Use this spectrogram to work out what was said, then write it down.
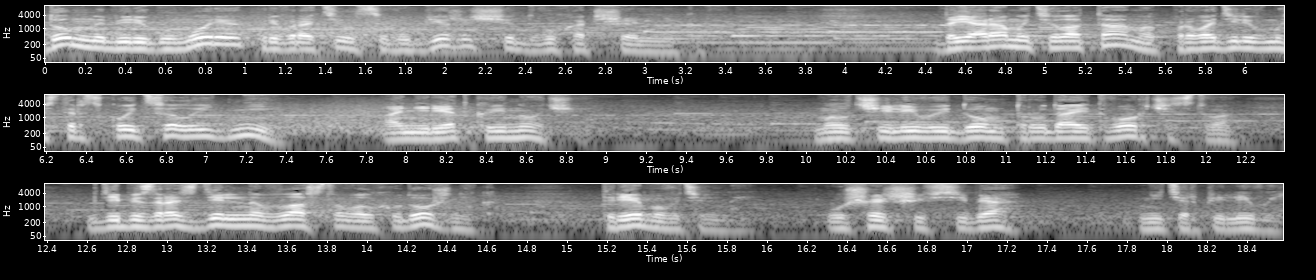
Дом на берегу моря превратился в убежище двух отшельников. Даярам и Телотама проводили в мастерской целые дни, а нередко и ночи. Молчаливый дом труда и творчества, где безраздельно властвовал художник, требовательный, ушедший в себя, нетерпеливый.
